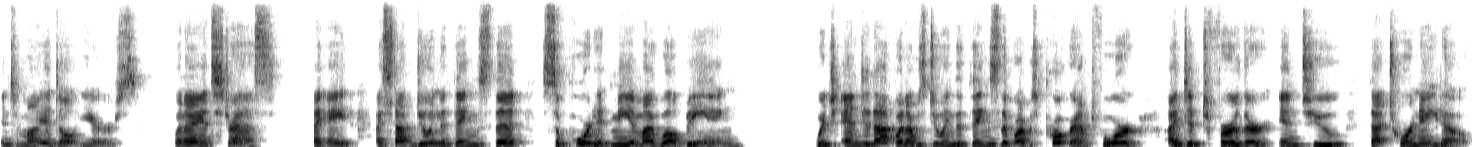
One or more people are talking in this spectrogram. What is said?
into my adult years. When I had stress, I ate. I stopped doing the things that supported me in my well being, which ended up when I was doing the things that I was programmed for, I dipped further into that tornado.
